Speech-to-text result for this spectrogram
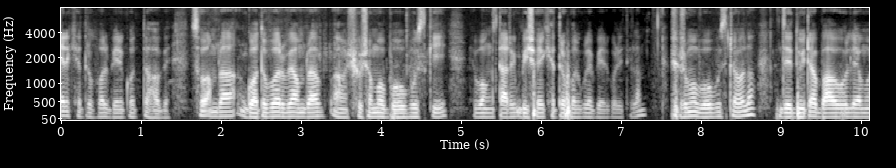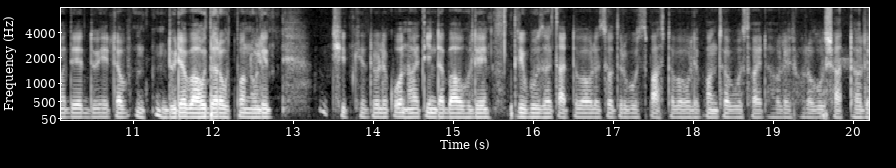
এর ক্ষেত্রফল বের করতে হবে। সো আমরা গত পর্বে আমরা সুষম বহুভুজ কী এবং তার বিষয়ে ক্ষেত্রফলগুলো বের করেছিলাম। সুষম বহুভুজটা হলো যে দুইটা বাহু হলে আমাদের দুইটা দুইটা বাহু দ্বারা উৎপন্ন হলে শীতক্ষেত্র হলে কোন হয়? তিনটা বাহু হলে ত্রিভুজ হয়, চারটা বাহু হলে চতুর্ভুজ, পাঁচটা বাহু হলে পঞ্চভুজ, ছয়টা হলে ষোলভুজ সাতটা হলে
